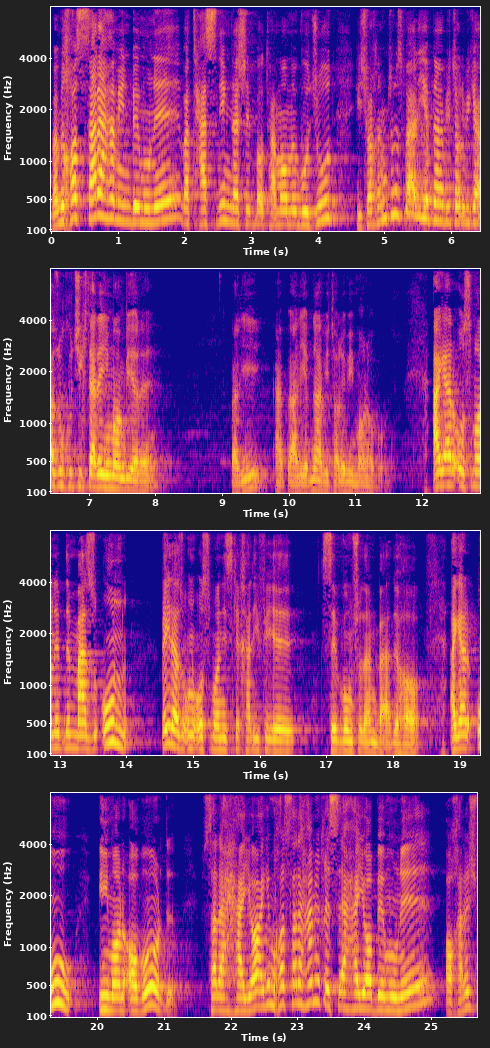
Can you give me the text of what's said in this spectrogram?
و میخواست سر همین بمونه و تسلیم نشه با تمام وجود. هیچ وقت نمیتونست به علی ابن ابی طالبی که از اون کوچیک‌تر ایمان بیاره. ولی علی ابن ابی طالب ایمان آورد. اگر عثمان ابن مزعون غیر از اون عثمانی است که خلیفه سوم شدن بعدها اگر او ایمان آورد سر حیا اگه میخواست سر همین قصه حیا بمونه آخرش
